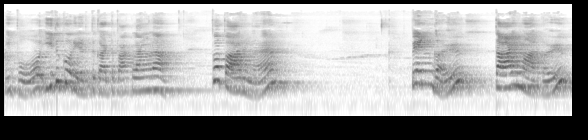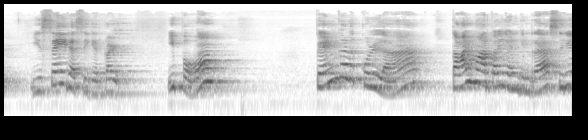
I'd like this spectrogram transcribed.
இப்போது இதுக்கு ஒரு எடுத்துக்காட்டு பார்க்கலாங்களா? இப்போ பாருங்கள் பெண்கள் தாய்மார்கள் இசை ரசிகர்கள். இப்போ பெண்களுக்குள்ள தாய்மார்கள் என்கின்ற சிறிய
